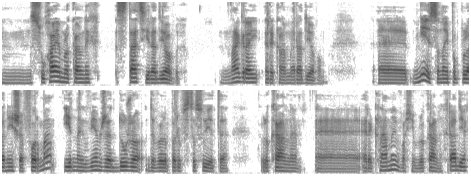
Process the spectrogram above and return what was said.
Mm, słuchałem lokalnych stacji radiowych. Nagraj reklamę radiową. E, nie jest to najpopularniejsza forma, jednak wiem, że dużo deweloperów stosuje te lokalne reklamy właśnie w lokalnych radiach.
